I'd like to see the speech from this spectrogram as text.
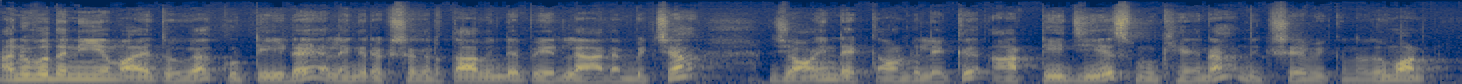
അനുവദനീയമായ തുക കുട്ടിയുടെ അല്ലെങ്കിൽ രക്ഷകർത്താവിന്റെ പേരിൽ ആരംഭിച്ച ജോയിന്റ് അക്കൗണ്ടിലേക്ക് ആർ ടി ജി എസ് മുഖേന നിക്ഷേപിക്കുന്നതുമാണ്.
